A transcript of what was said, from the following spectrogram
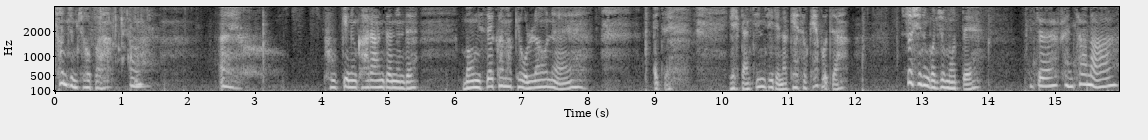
손좀 줘봐. 아휴, 붓기는 가라앉았는데 멍이 새까맣게 올라오네. 이제 일단 찜질이나 계속 해보자. 쑤시는 건 좀 어때? 이제 괜찮아.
